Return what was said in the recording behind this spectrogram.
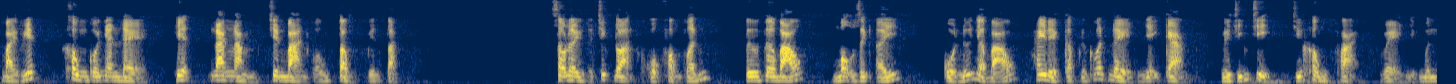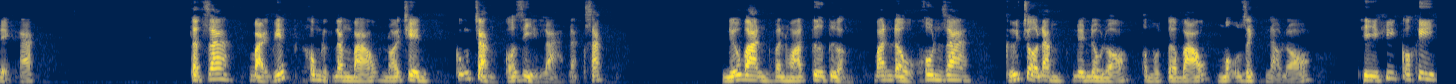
bài viết không có nhân đề hiện đang nằm trên bàn của ông Tổng biên tập. Sau đây là trích đoạn của cuộc phỏng vấn từ tờ báo Mậu Dịch ấy của nữ nhà báo hay đề cập đến các vấn đề nhạy cảm về chính trị chứ không phải về những vấn đề khác. Thật ra, bài viết không được đăng báo nói trên cũng chẳng có gì là đặc sắc. Nếu ban văn hóa tư tưởng ban đầu khôn ra cứ cho đăng lên đâu đó ở một tờ báo mậu dịch nào đó, thì khi có khi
